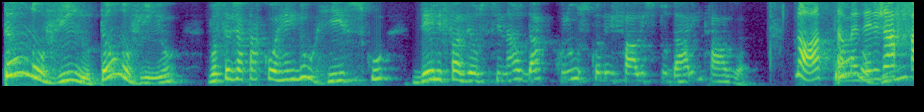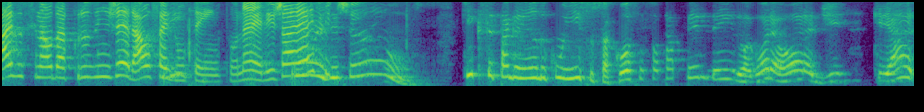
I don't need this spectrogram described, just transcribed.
tão novinho, tão novinho, você já está correndo o risco dele fazer o sinal da cruz quando ele fala estudar em casa. Nossa, tão mas novinho. ele já faz o sinal da cruz em geral faz um tempo, né? Ele já é. Mas esse... então, o que, que você está ganhando com isso, sacou? Você só está perdendo. Agora é hora de criar.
